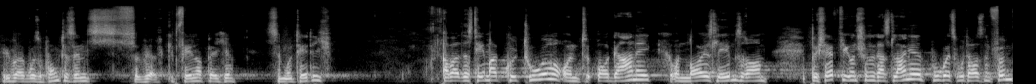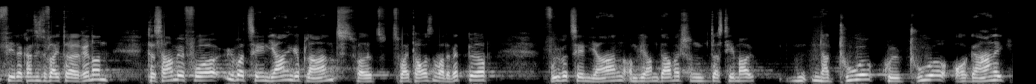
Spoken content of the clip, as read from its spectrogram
Überall, wo so Punkte sind, es fehlen noch welche, sind wir tätig. Aber das Thema Kultur und Organik und neues Lebensraum beschäftigt uns schon ganz lange. Buga 2005, jeder kann sich vielleicht daran erinnern. Das haben wir vor über zehn Jahren geplant. 2000 war der Wettbewerb vor über zehn Jahren und wir haben damals schon das Thema Natur, Kultur, Organik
